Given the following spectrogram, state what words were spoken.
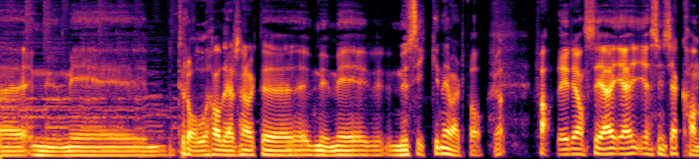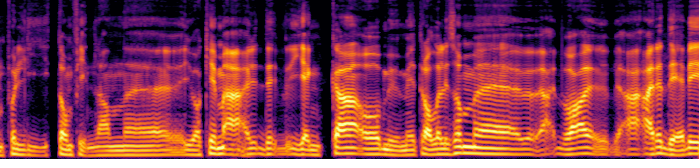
eh, Mummitrollet, hadde jeg sagt. Mummimusikken, i hvert fall. Fader, altså, jeg, jeg, jeg syns jeg kan for lite om Finland, Joakim. Er jenka og Mummitrollet, liksom hva, Er det det vi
